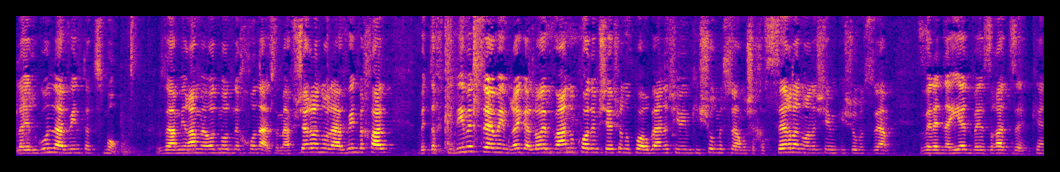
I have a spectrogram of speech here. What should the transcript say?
לארגון להבין את עצמו. זו אמירה מאוד מאוד נכונה. זה מאפשר לנו להבין בכלל בתפקידים מסוימים, רגע, לא הבנו קודם שיש לנו פה הרבה אנשים עם כישור מסוים, או שחסר לנו אנשים עם כישור מסוים, ולנייד בעזרת זה, כן.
